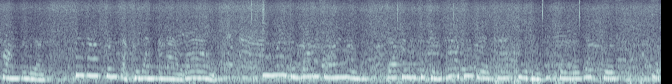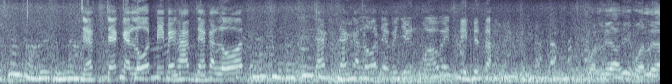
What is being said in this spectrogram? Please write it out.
ครองเรือเพื่อดพ้นจากพยานตรายได้ที่ว่าเป็นด้านซ้ายมือเรากำลังจะถึงท่าเทียเรือคลาสทีถึงฮัตเตอร์เรเวอร์คูสจุดเชื่อมต่อเรือสำรองแจ็คแจ็คกันรถมีไหมครับ แจ็คกันรถแจ็คแจ็คกันรถเดี๋ยวไปยืนหัวเวทีหัวเรือพี่หัวเรือ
